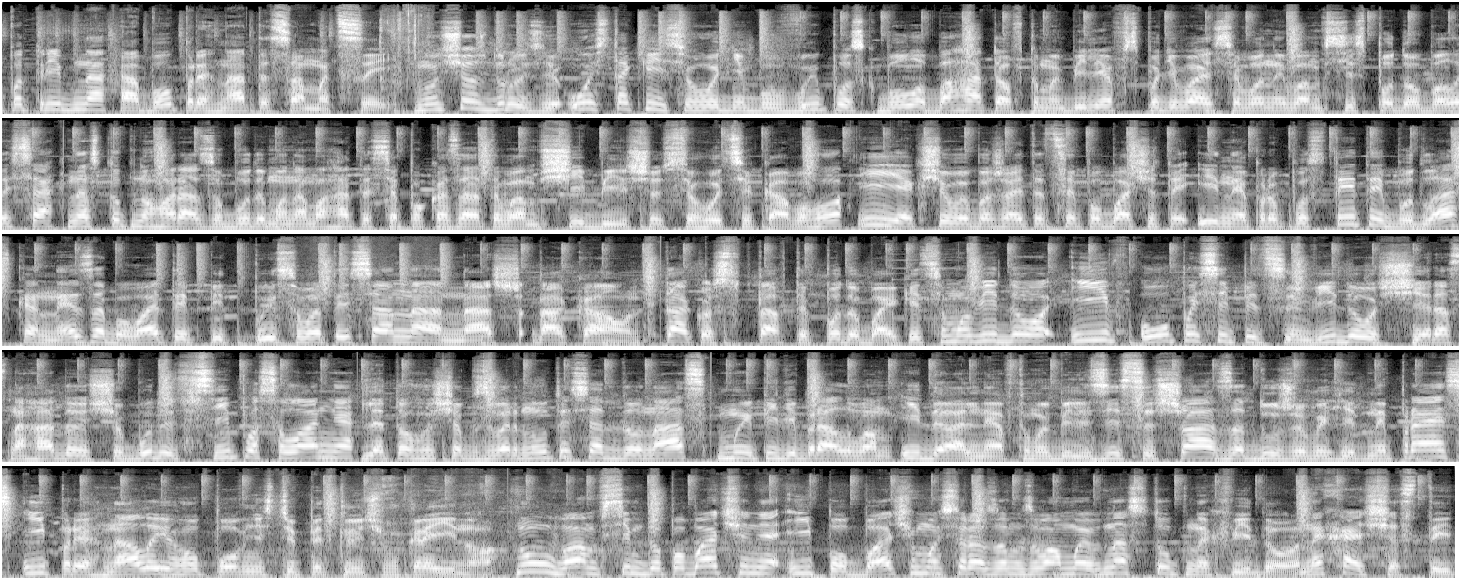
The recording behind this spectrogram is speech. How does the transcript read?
потрібна, або пригнати саме цей. Ну що ж, друзі, ось такий сьогодні був випуск. Було багато автомобілів. Сподіваюся, вони вам всі сподобалися. Наступного разу будемо намагатися показати вам ще більше всього цікавого. І якщо ви бажаєте це побачити і не пропустити, будь ласка, не забувайте підписуватися на наш аккаунт. Також ставте вподобайки цьому відео, і в описі під цим відео ще раз нагадую, що будуть всі посилання для того, щоб звернутися до нас. Ми підібрали вам ідеальний автомобіль зі США за дуже вигідний прайс і пригнали його повністю під ключ в Україну. Ну вам всім до побачення і побачимось разом з вами в наступних відео. Нехай щастить!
